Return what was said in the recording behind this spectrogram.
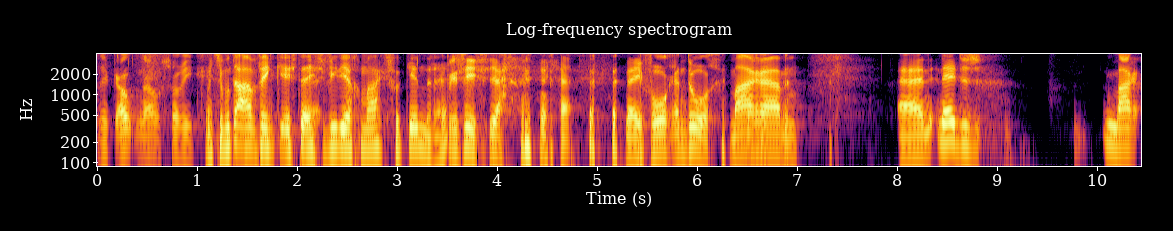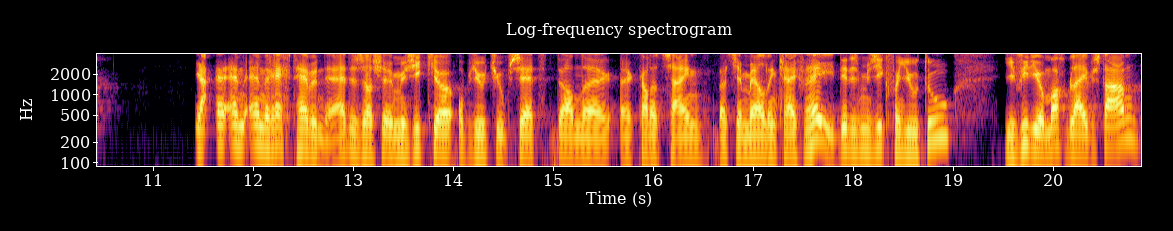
Ik, oh, nou, sorry. Want je moet aanvinken, is deze video gemaakt voor kinderen? hè? Precies, ja. nee, voor en door. Maar, ehm, en, nee, dus, maar, ja, en, en rechthebbende, hè. Dus als je een muziekje op YouTube zet, dan eh, eh, kan het zijn dat je een melding krijgt van, hey, dit is muziek van U2. Je video mag blijven staan,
